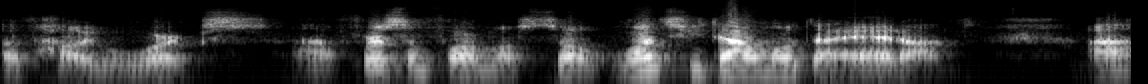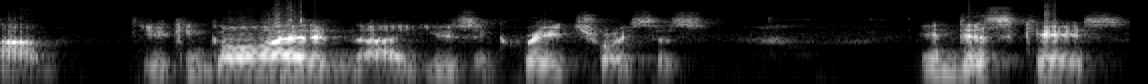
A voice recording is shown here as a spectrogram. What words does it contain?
of how it works. Uh, first and foremost, so once you download the add-on, um, you can go ahead and use and create choices. In this case,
